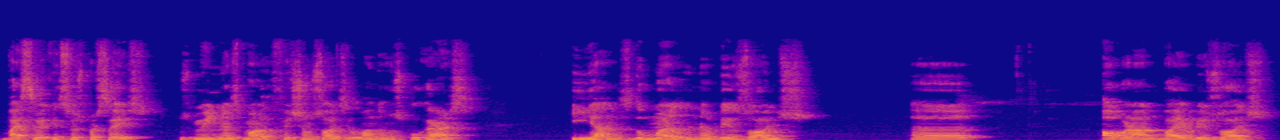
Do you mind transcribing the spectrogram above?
vai saber quem são os parceiros. Os meninos de Mordor fecham os olhos e levantam os polegares, e antes do Merlin abrir os olhos, uh, vai abrir os olhos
